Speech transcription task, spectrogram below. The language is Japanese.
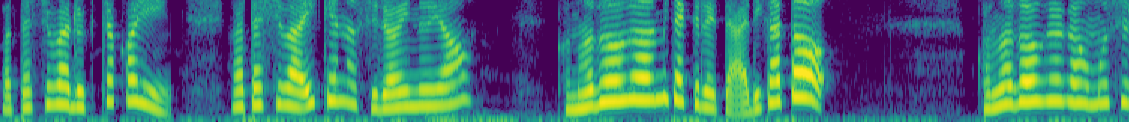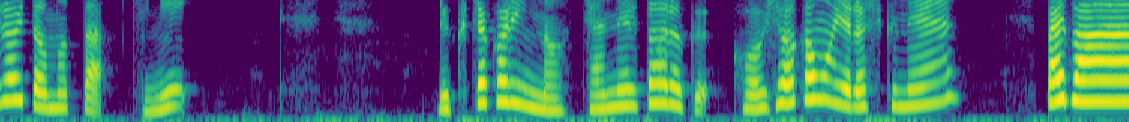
私はルクチョコリン。私は池の白犬よ。この動画を見てくれてありがとう。この動画が面白いと思った君。ルクチョコリンのチャンネル登録、高評価もよろしくね。バイバーイ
